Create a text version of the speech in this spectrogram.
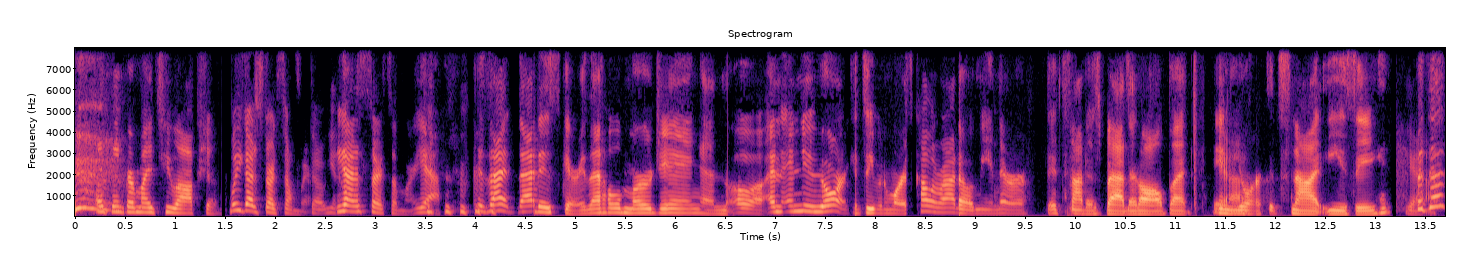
I think are my two options. Well, you got to start somewhere. So, you, know. you got to start somewhere. Yeah, because that that is scary. That whole merging and oh, and in New York, it's even worse. Colorado, I mean, they're it's not as bad at all. But in yeah. New York, it's not easy. Yeah. But that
